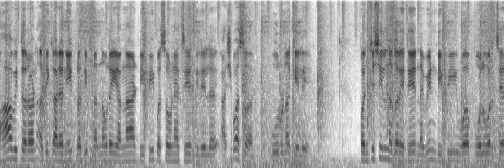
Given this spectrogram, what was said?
महावितरण अधिकाऱ्यांनी प्रदीप नन्नवरे यांना डी पी बसवण्याचे दिलेले आश्वासन पूर्ण केले. पंचशील नगर येथे नवीन डी पी व पोलवरचे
